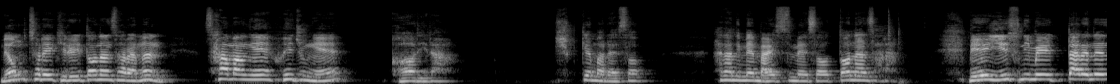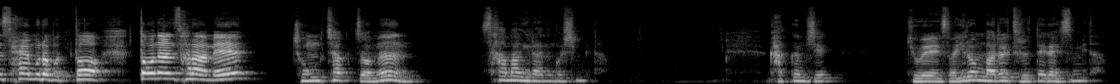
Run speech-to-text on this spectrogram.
명철의 길을 떠난 사람은 사망의 회중에 거하리라. 쉽게 말해서 하나님의 말씀에서 떠난 사람, 매일 예수님을 따르는 삶으로부터 떠난 사람의 종착점은 사망이라는 것입니다. 가끔씩 교회에서 이런 말을 들을 때가 있습니다.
